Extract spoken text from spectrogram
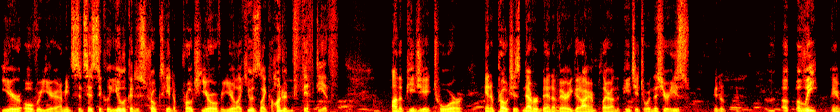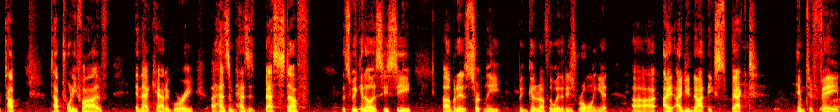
year over year? I mean, statistically, you look at his strokes gained approach year over year, like he was like 150th on the PGA Tour in approach. Has never been a very good iron player on the PGA Tour, and this year he's you know elite, you know, top top 25 in that category. Uh, has him has his best stuff this week at LACC, uh, but it has certainly been good enough the way that he's rolling it. Uh, I, I, do not expect him to fade.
